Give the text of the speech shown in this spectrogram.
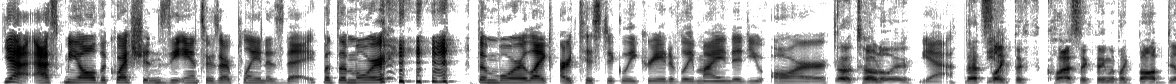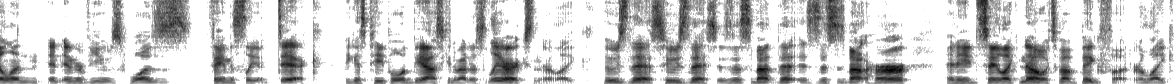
yeah ask me all the questions the answers are plain as day but the more the more like artistically creatively minded you are Oh, totally. yeah That's Yeah. like the th- classic thing with like Bob Dylan in interviews was famously a dick because people would be asking about his lyrics and they're like, "Who's this? Who's this? Is this about that? Is this about her?" And he'd say like, "No, it's about Bigfoot," or like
